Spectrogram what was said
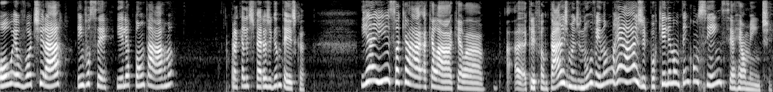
ou eu vou atirar em você. E ele aponta a arma para aquela esfera gigantesca. E aí, só que a, aquela, aquela, a, aquele fantasma de nuvem não reage, porque ele não tem consciência realmente.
